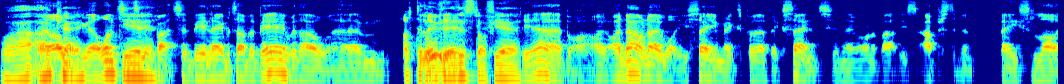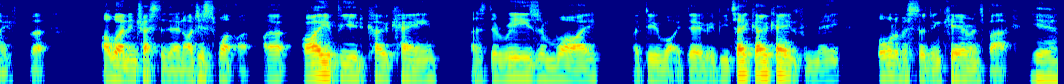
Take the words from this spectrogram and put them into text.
Wow. I- I, Okay. I wanted to get back to being able to have a beer without. Um, I was With all the deluded. other stuff. Yeah. Yeah, but I, I now know what you're saying makes perfect sense. And they're on about this abstinent based life, but I weren't interested in. I just want. I, I viewed cocaine as the reason why I do what I do. If you take cocaine from me, all of a sudden Kieran's back. Yeah.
